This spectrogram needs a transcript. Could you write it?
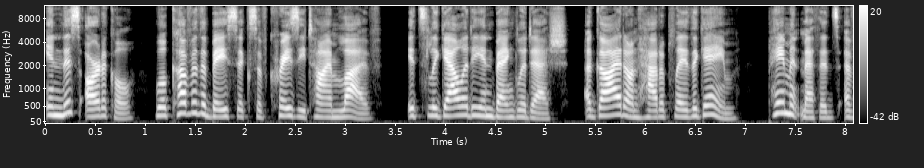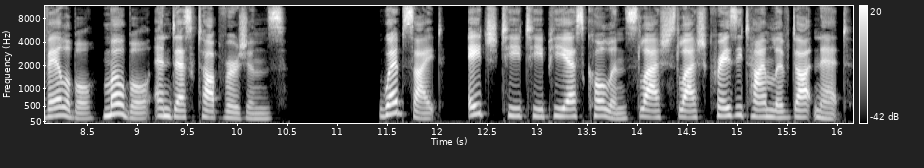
In this article, we'll cover the basics of Crazy Time Live, its legality in Bangladesh, a guide on how to play the game, payment methods available, mobile and desktop versions. Website https colon slash slash crazytimelive.net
